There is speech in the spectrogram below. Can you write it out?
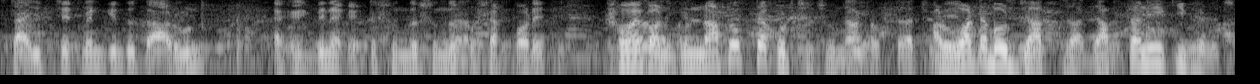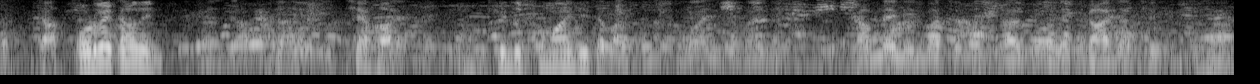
স্টাইল স্টেটমেন্ট কিন্তু দারুণ। এক একদিন এক একটা সুন্দর সুন্দর পোশাক পরে। সময় পাওনি কিন্তু নাটকটা করছ চুল নাটকটা আর হোয়াট অ্যাবাউট যাত্রা? যাত্রা নিয়ে কি ভেবেছো? পড়বে কোনোদিন? আহ, ইচ্ছে হয় কিন্তু সময় দিতে পারবে না সময় দিতে পারি না। সামনে নির্বাচন আসছে হয়তো অনেক কাজ আছে। হ্যাঁ।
